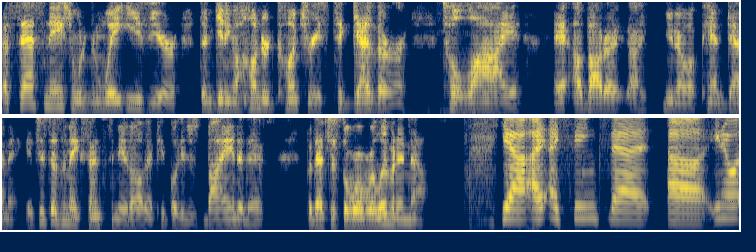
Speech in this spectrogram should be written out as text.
assassination would have been way easier than getting 100 countries together to lie about a, a, you know a pandemic. It just doesn't make sense to me at all that people can just buy into this. But that's just the world we're living in now. Yeah, I, I think that uh, you know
